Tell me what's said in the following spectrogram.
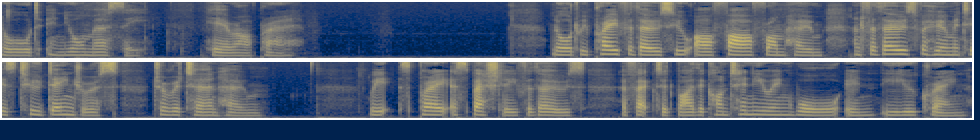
Lord, in your mercy, hear our prayer. Lord, we pray for those who are far from home and for those for whom it is too dangerous to return home. We pray especially for those affected by the continuing war in the Ukraine.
